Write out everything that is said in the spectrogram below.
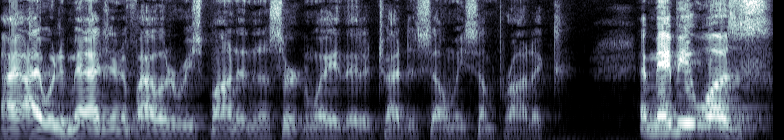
I, I, would imagine if I would have responded in a certain way, they'd have tried to sell me some product. And maybe it was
